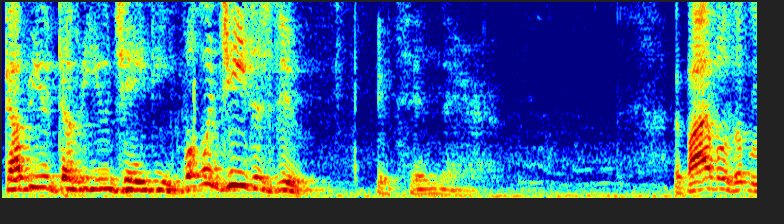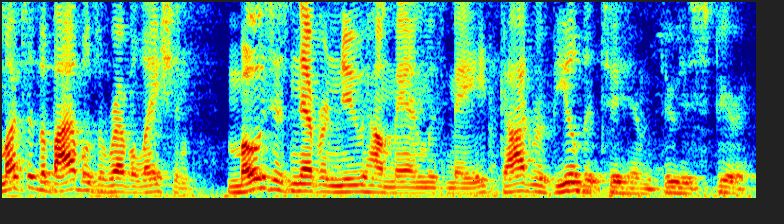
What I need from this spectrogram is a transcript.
WWJD. What would Jesus do? It's in there. The Bible's much of the Bible's a revelation. Moses never knew how man was made. God revealed it to him through his spirit.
